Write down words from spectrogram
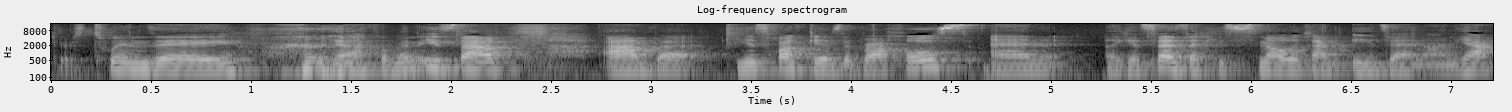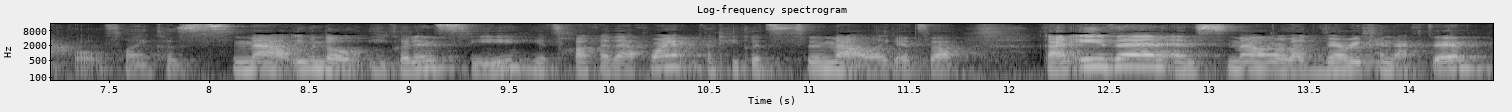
There's twin day for Yaakov and Esav. Um, but Yitzchak gives the brachos, and like it says that he smelled the Gan Eden on Yaakov. Like, cause smell, even though he couldn't see Yitzchak at that point, but he could smell. Like, it's a Gan Eden and smell are like very connected.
